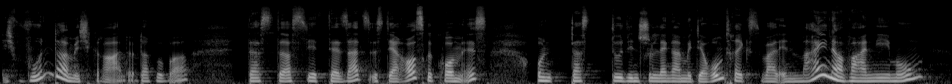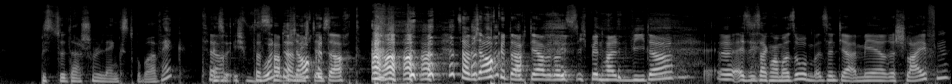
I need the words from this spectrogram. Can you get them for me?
Ich wundere mich gerade darüber, dass das jetzt der Satz ist, der rausgekommen ist und dass du den schon länger mit dir rumträgst, weil in meiner Wahrnehmung bist du da schon längst drüber weg. Tja, also ich das habe ich auch gedacht. das habe ich auch gedacht, ja, aber sonst, ich bin halt wieder, äh, also ich sage mal so, es sind ja mehrere Schleifen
